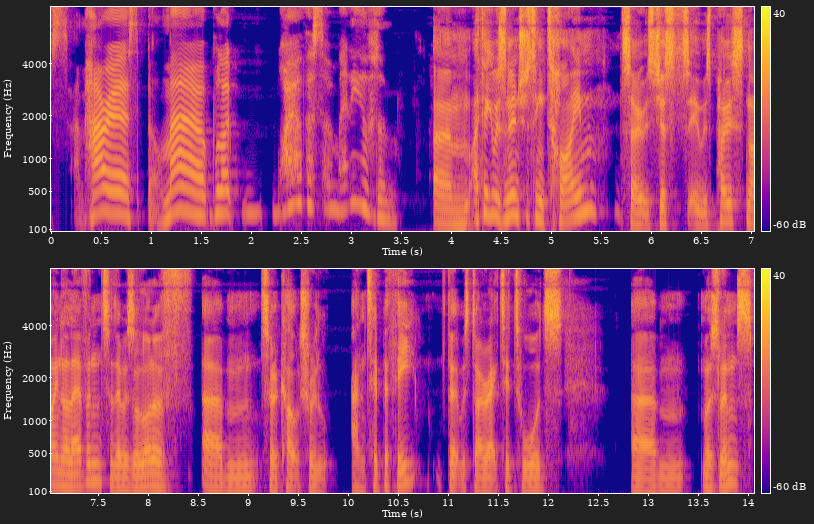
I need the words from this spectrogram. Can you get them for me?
Sam Harris, Bill Maher. We're like, why are there so many of them? Um, I think it was an interesting time. So it was just, it was post 9 11. So there was a lot of um, sort of cultural antipathy that was directed towards um, Muslims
